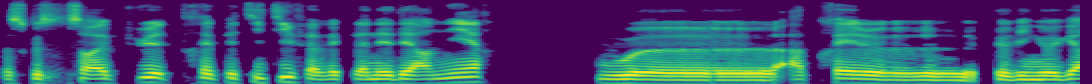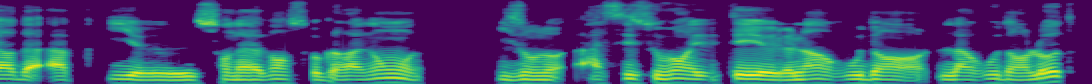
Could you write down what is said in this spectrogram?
parce que ça aurait pu être répétitif avec l'année dernière, où euh, après euh, que Vingegaard a pris euh, son avance au Granon, ils ont assez souvent été l'un roue dans la roue dans l'autre,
